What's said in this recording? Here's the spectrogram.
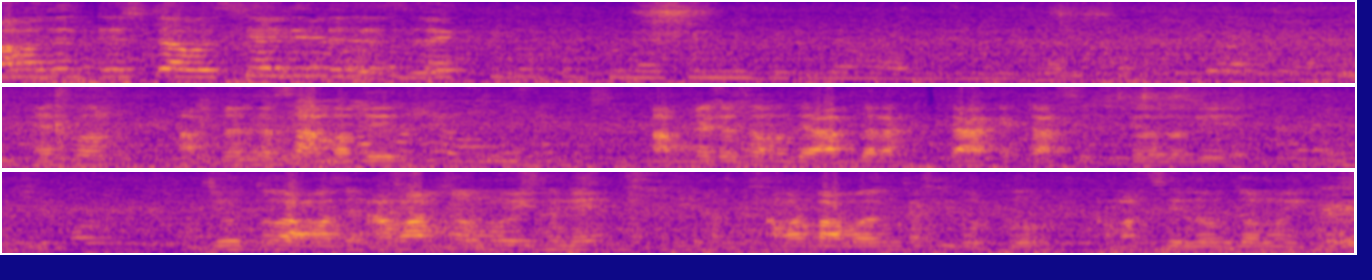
আমাদের দেশটা আবার দিতে গেছে এখন আপনার কাছে আমাদের আপনার কাছে আমাদের আবদার একটা আছে যেহেতু আমাদের আমার জন্ম এখানে, আমার বাবা চাকরি করতো, আমার ছেলেও জন্ম এখানে।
